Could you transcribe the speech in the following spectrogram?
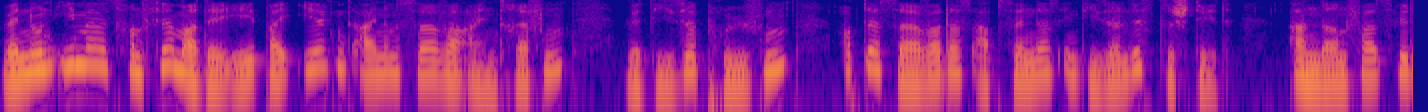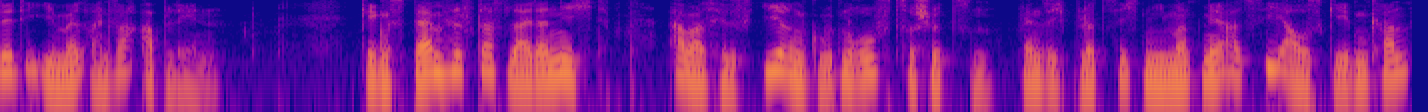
Wenn nun E-Mails von firma.de bei irgendeinem Server eintreffen, wird dieser prüfen, ob der Server des Absenders in dieser Liste steht. Andernfalls wird er die E-Mail einfach ablehnen. Gegen Spam hilft das leider nicht, aber es hilft Ihren guten Ruf zu schützen, wenn sich plötzlich niemand mehr als Sie ausgeben kann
